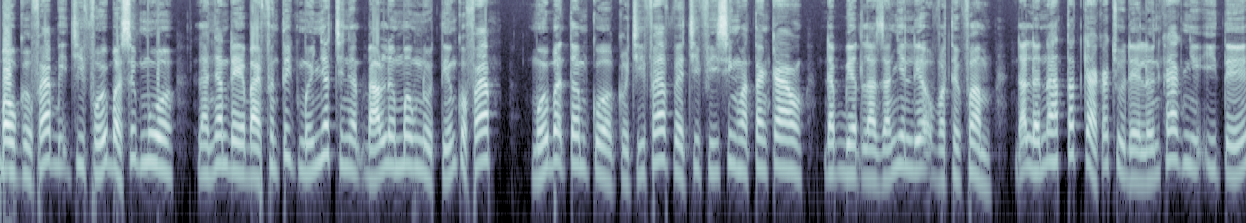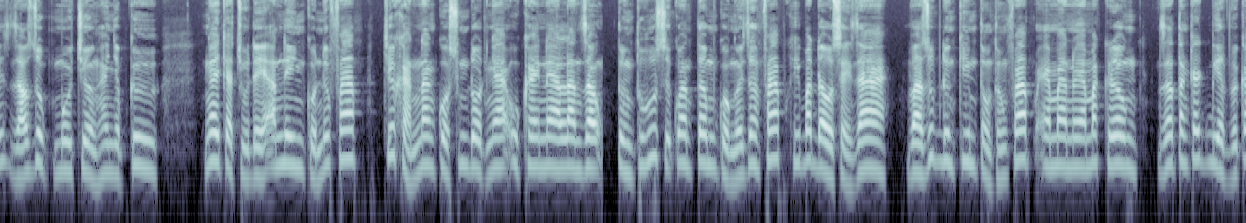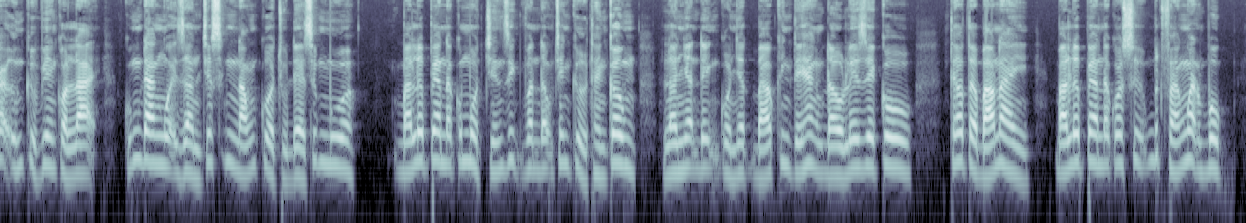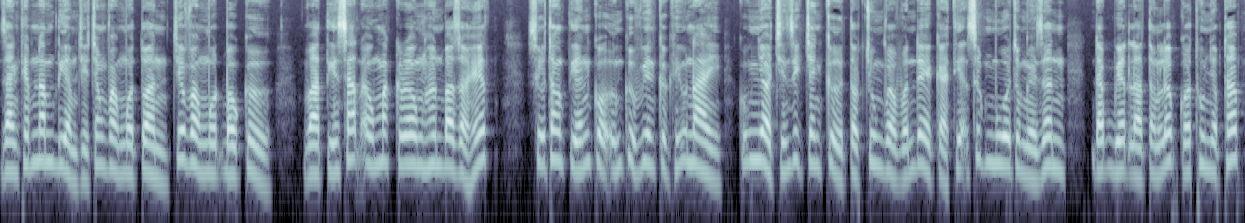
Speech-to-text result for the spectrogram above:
Bầu cử Pháp bị chi phối bởi sức mua là nhan đề bài phân tích mới nhất trên nhật báo Le Monde nổi tiếng của Pháp. Mối bận tâm của cử tri Pháp về chi phí sinh hoạt tăng cao, đặc biệt là giá nhiên liệu và thực phẩm, đã lấn át tất cả các chủ đề lớn khác như y tế, giáo dục, môi trường hay nhập cư. Ngay cả chủ đề an ninh của nước Pháp trước khả năng cuộc xung đột Nga-Ukraine lan rộng từng thu hút sự quan tâm của người dân Pháp khi bắt đầu xảy ra và giúp đương kim Tổng thống Pháp Emmanuel Macron gia tăng cách biệt với các ứng cử viên còn lại cũng đang nguội dần trước sức nóng của chủ đề sức mua. Bà Le Pen đã có một chiến dịch vận động tranh cử thành công là nhận định của nhật báo kinh tế hàng đầu Lezeco. Theo tờ báo này, bà Le Pen đã có sự bứt phá ngoạn mục, giành thêm 5 điểm chỉ trong vòng một tuần trước vòng một bầu cử và tiến sát ông Macron hơn bao giờ hết. Sự thăng tiến của ứng cử viên cực hữu này cũng nhờ chiến dịch tranh cử tập trung vào vấn đề cải thiện sức mua cho người dân, đặc biệt là tầng lớp có thu nhập thấp.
